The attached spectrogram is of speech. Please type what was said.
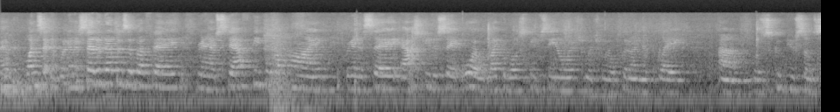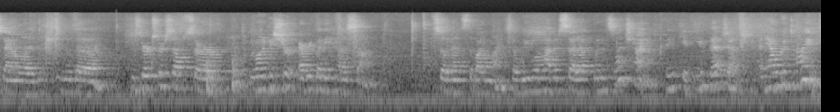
I have one second. We're gonna set it up as a buffet. We're gonna have staff people behind. We're gonna say, ask you to say, oh, I would like a roast beef sandwich, which we'll put on your plate. Um, we'll scoop you some salad. The desserts are self-serve. We wanna be sure everybody has some. So that's the bottom line. So we will have it set up when it's lunchtime. Thank you. You betcha. And have a good time.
